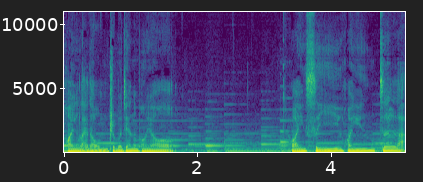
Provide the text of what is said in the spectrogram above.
欢迎来到我们直播间的朋友，欢迎四一，欢迎 Zela。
